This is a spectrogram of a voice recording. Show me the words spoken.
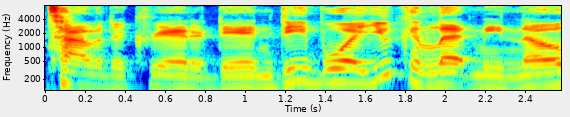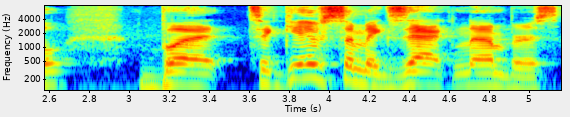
Tyler the Creator did. And D Boy, you can let me know. But to give some exact numbers,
